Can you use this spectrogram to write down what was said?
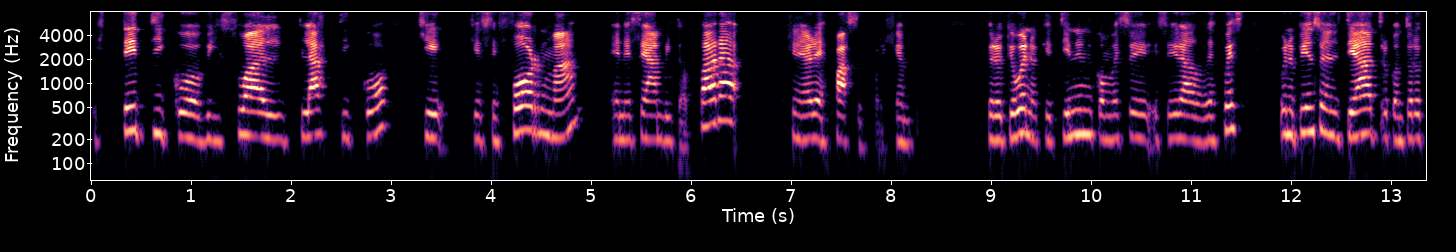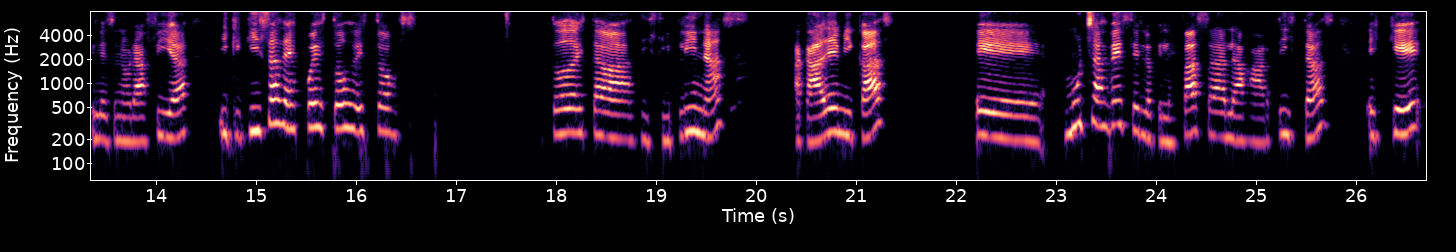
estético, visual, plástico, que, que se forma en ese ámbito para generar espacios, por ejemplo. Pero que bueno, que tienen como ese, ese grado. Después, bueno, pienso en el teatro con todo lo que es la escenografía, y que quizás después todos estos, todas estas disciplinas académicas, eh, muchas veces lo que les pasa a los artistas es que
